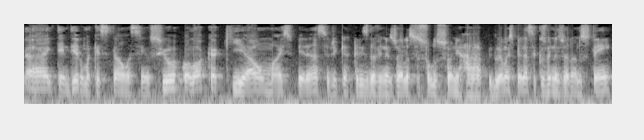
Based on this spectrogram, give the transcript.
a entender uma questão assim. O senhor coloca que há uma esperança de que a crise da Venezuela se solucione rápido. É uma esperança que os venezuelanos têm,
